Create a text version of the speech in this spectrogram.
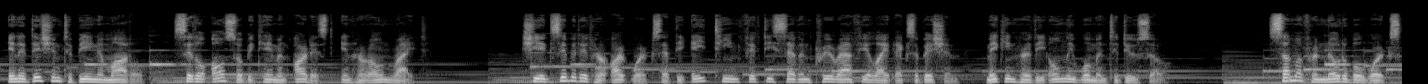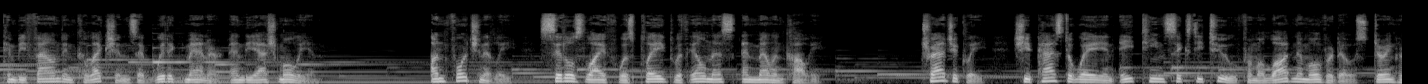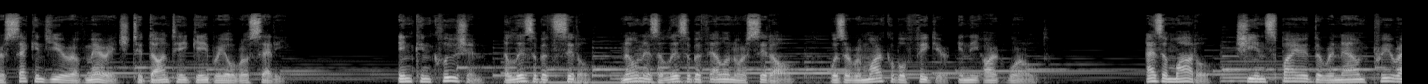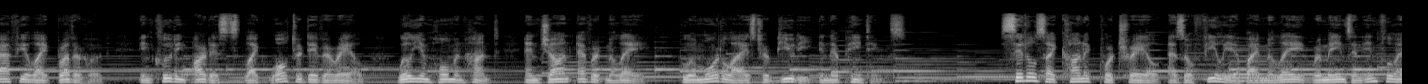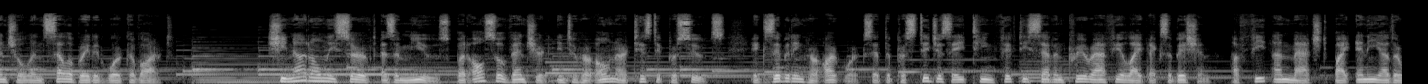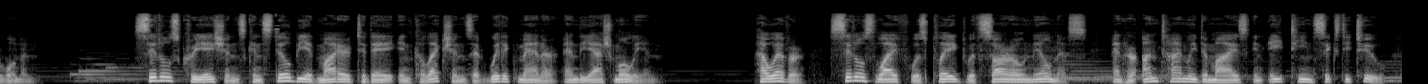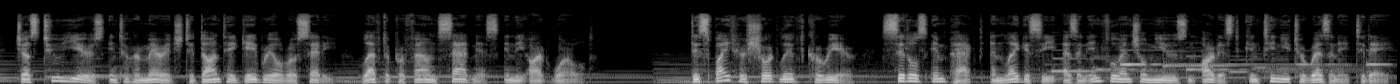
In addition to being a model, Siddal also became an artist in her own right. She exhibited her artworks at the 1857 Pre-Raphaelite exhibition, making her the only woman to do so. Some of her notable works can be found in collections at Wightwick Manor and the Ashmolean. Unfortunately, Siddal's life was plagued with illness and melancholy. Tragically, she passed away in 1862 from a laudanum overdose during her second year of marriage to Dante Gabriel Rossetti. In conclusion, Elizabeth Siddal, known as Elizabeth Eleanor Siddall, was a remarkable figure in the art world. As a model, she inspired the renowned Pre-Raphaelite Brotherhood, including artists like Walter Deverell, William Holman Hunt, and John Everett Millais, who immortalized her beauty in their paintings. Siddal's iconic portrayal as Ophelia by Millais remains an influential and celebrated work of art. She not only served as a muse but also ventured into her own artistic pursuits, exhibiting her artworks at the prestigious 1857 Pre-Raphaelite exhibition, a feat unmatched by any other woman. Siddal's creations can still be admired today in collections at Wightwick Manor and the Ashmolean. However, Siddal's life was plagued with sorrow and illness, and her untimely demise in 1862, just two years into her marriage to Dante Gabriel Rossetti, left a profound sadness in the art world. Despite her short-lived career, Siddal's impact and legacy as an influential muse and artist continue to resonate today.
